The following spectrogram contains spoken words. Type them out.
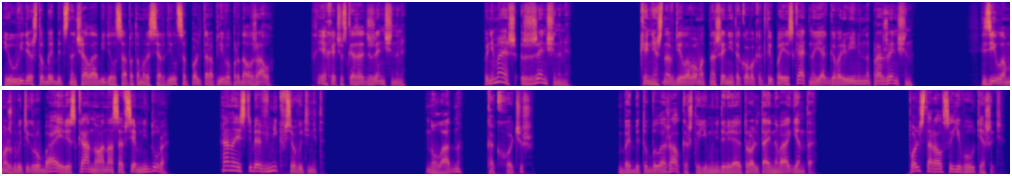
И увидя, что Бэббит сначала обиделся, а потом рассердился, Поль торопливо продолжал. «Я хочу сказать, женщинами. Понимаешь, с женщинами. Конечно, в деловом отношении такого, как ты, поискать, но я говорю именно про женщин. Зила может быть и грубая, и резка, но она совсем не дура. Она из тебя вмиг все вытянет». «Ну ладно, как хочешь». Бэббиту было жалко, что ему не доверяют роль тайного агента. Поль старался его утешить.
